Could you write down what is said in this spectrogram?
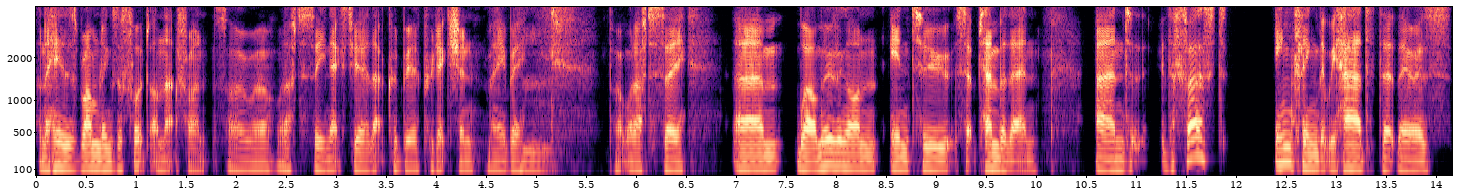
And I hear there's rumblings afoot on that front. So uh, we'll have to see next year. That could be a prediction, maybe. Mm. But we'll have to see. Um, well, moving on into September then. And the first inkling that we had that there was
